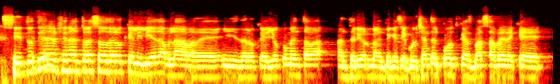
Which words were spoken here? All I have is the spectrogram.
si tú tienes al final todo eso de lo que Lilieda hablaba de, y de lo que yo comentaba anteriormente, que si escuchaste el podcast vas a ver de que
